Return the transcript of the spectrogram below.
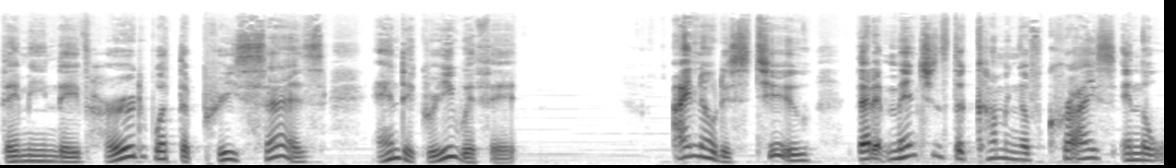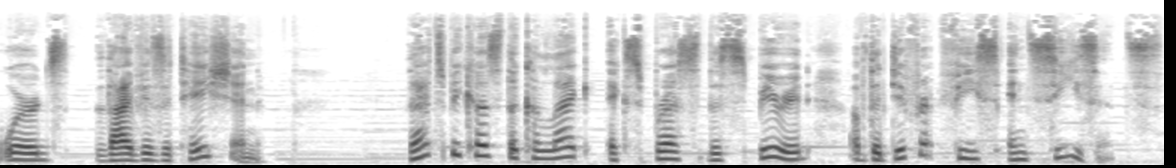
they mean they've heard what the priest says and agree with it. I noticed too that it mentions the coming of Christ in the words, Thy visitation. That's because the collect express the spirit of the different feasts and seasons.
